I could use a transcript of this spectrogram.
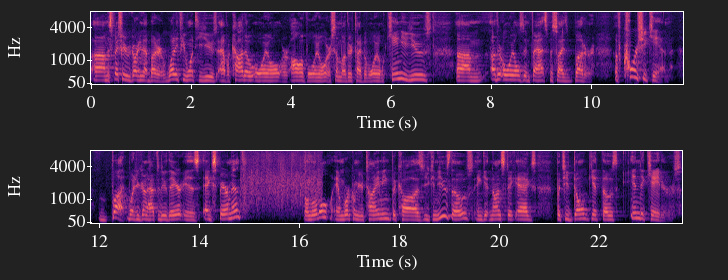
um, especially regarding that butter. What if you want to use avocado oil or olive oil or some other type of oil? Can you use um, other oils and fats besides butter? Of course you can, but what you're gonna have to do there is experiment a little and work on your timing because you can use those and get nonstick eggs, but you don't get those indicators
